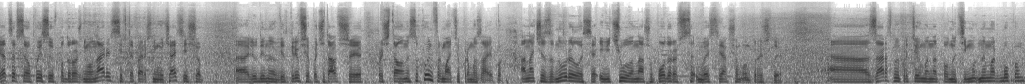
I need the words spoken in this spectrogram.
Я це все описую в подорожньому нарисі в теперішньому часі, щоб людина, відкривши, почитавши, прочитала не суху інформацію про мозаїку, а наче занурилася і відчула нашу подорож весь шлях, що ми пройшли. Зараз ми працюємо над повноцінним артбуком.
